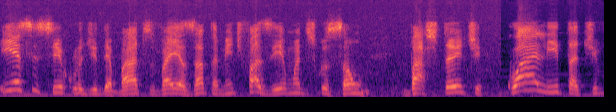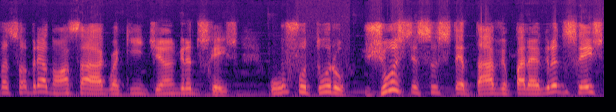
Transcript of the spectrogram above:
E esse ciclo de debates vai exatamente fazer uma discussão bastante qualitativa sobre a nossa água aqui de Angra dos Reis. Um futuro justo e sustentável para Angra dos Reis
